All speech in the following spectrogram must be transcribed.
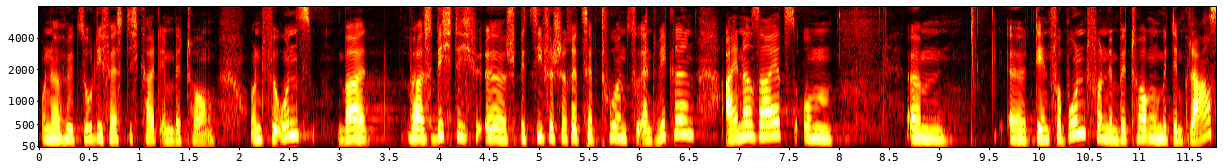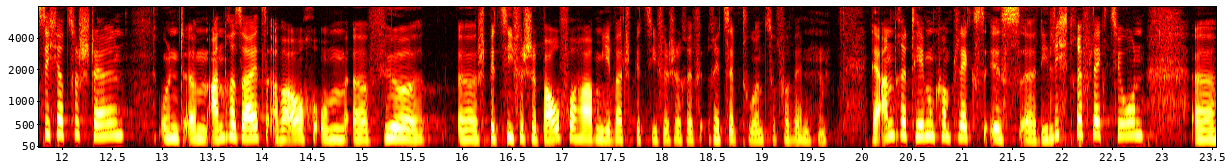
und erhöht so die Festigkeit im Beton. Und für uns war war es wichtig, äh, spezifische Rezepturen zu entwickeln. Einerseits, um ähm, äh, den Verbund von dem Beton mit dem Glas sicherzustellen und ähm, andererseits aber auch, um äh, für äh, spezifische Bauvorhaben jeweils spezifische Re Rezepturen zu verwenden. Der andere Themenkomplex ist äh, die Lichtreflexion. Äh,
